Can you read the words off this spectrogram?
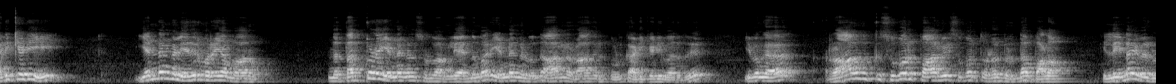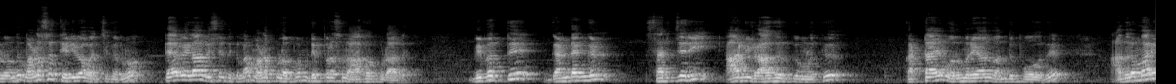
அடிக்கடி எண்ணங்கள் எதிர்மறையாக மாறும். இந்த தற்கொலை எண்ணங்கள்னு சொல்லுவாங்க இல்லையா? இந்த மாதிரி எண்ணங்கள் வந்து ஆறுல ராகு இருக்கவங்களுக்கு அடிக்கடி வருது. இவங்க ராகுக்கு சுவர் பார்வை சுவர் தொடர்பு இருந்தால் பலம். இல்லைன்னா இவர்கள் வந்து மனசை தெளிவாக வச்சுக்கணும். தேவையில்லாத விஷயத்துக்கெல்லாம் மனக்குழப்பம் டிப்ரெஷன் ஆகக்கூடாது. விபத்து கண்டங்கள் சர்ஜரி ஆறில் ராகு இருக்கவங்களுக்கு கட்டாயம் ஒரு முறையாவது வந்து போகுது. அதில் மாதிரி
